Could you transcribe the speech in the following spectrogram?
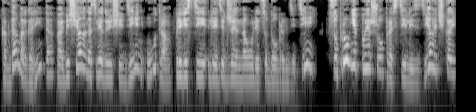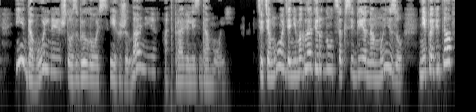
Когда Маргарита пообещала на следующий день утром привести леди Джен на улицу добрых детей, супруги Пэшу простились с девочкой и, довольные, что сбылось их желание, отправились домой. Тетя Модя не могла вернуться к себе на мызу, не повидав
